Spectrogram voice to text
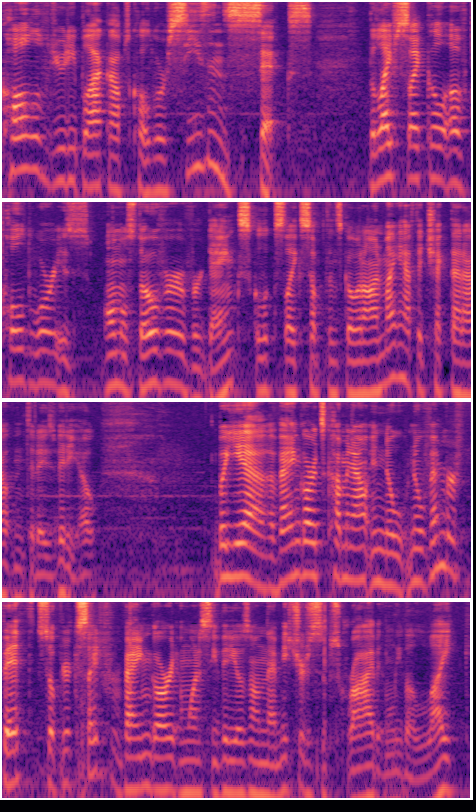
Call of Duty Black Ops Cold War Season 6. The life cycle of Cold War is almost over. Verdansk looks like something's going on. Might have to check that out in today's video. But yeah, Vanguard's coming out in no November 5th, so if you're excited for Vanguard and want to see videos on that, make sure to subscribe and leave a like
